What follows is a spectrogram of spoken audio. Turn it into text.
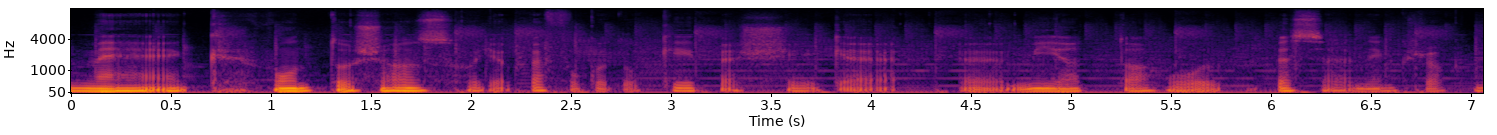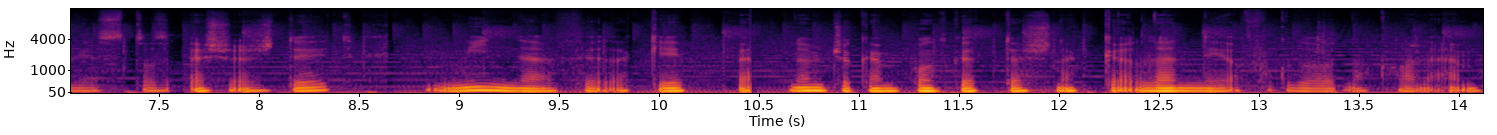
meg fontos az, hogy a befogadó képessége miatt, ahol beszernénk rakni ezt az SSD-t, mindenféleképpen nem csak M.2-esnek kell lenni a foglalódnak, hanem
